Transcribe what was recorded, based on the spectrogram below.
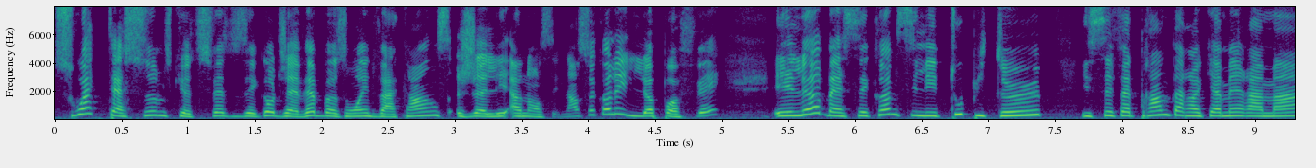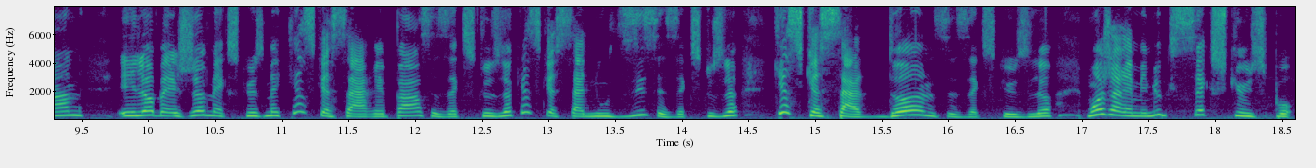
soit que tu assumes ce que tu fais, tu dis, écoute, j'avais besoin de vacances, je l'ai annoncé. Dans ce cas-là, il l'a pas fait. Et là, ben, c'est comme s'il est tout piteux, il s'est fait prendre par un caméraman, et là, ben, je m'excuse. Mais qu'est-ce que ça répare, ces excuses-là? Qu'est-ce que ça nous dit, ces excuses-là? Qu'est-ce que ça donne, ces excuses-là? Moi, j'aurais aimé mieux qu'il s'excuse pas.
